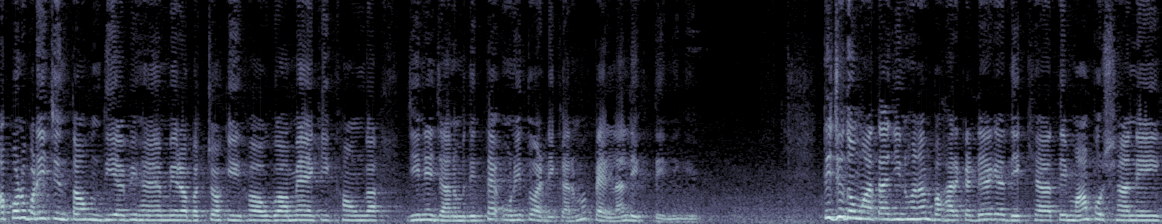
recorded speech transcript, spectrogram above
ਆਪਾਂ ਨੂੰ ਬੜੀ ਚਿੰਤਾ ਹੁੰਦੀ ਹੈ ਵੀ ਹੈ, ਮੇਰਾ ਬੱਚਾ ਕੀ ਖਾਊਗਾ, ਮੈਂ ਕੀ ਖਾਊਂਗਾ? ਜਿਹਨੇ ਜਨਮ ਦਿੱਤਾ, ਉਹਨੇ ਤੁਹਾਡੇ ਕਰਮ ਪਹਿਲਾਂ ਲਿਖਤੇ ਨੇਗੇ। ਤੇ ਜਦੋਂ ਮਾਤਾ ਜੀ ਨੂੰ ਹਨਾ ਬਾਹਰ ਕੱਢਿਆ ਗਿਆ, ਦੇਖਿਆ ਤੇ ਮਹਾਂਪੁਰਸ਼ਾਂ ਨੇ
